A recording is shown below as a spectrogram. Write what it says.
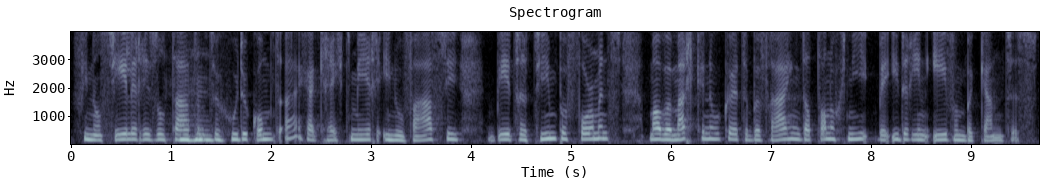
financiële resultaten mm -hmm. te goede komt. Hè. Je krijgt meer innovatie, betere teamperformance. Maar we merken ook uit de bevraging dat dat nog niet bij iedereen even bekend is.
